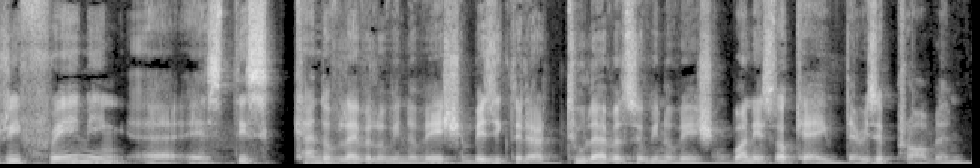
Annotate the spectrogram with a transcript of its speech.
reframing uh, is this kind of level of innovation. Basically, there are two levels of innovation. One is okay, there is a problem.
